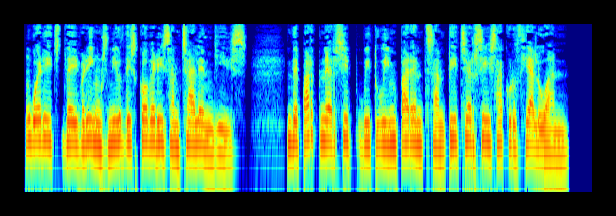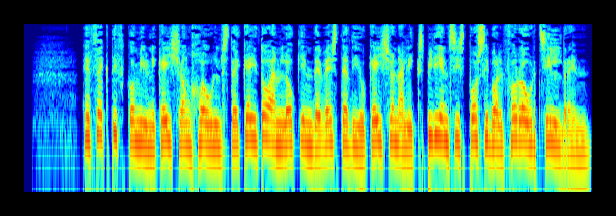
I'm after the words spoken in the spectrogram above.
where each day brings new discoveries and challenges, the partnership between parents and teachers is a crucial one. Effective communication holds the key to unlocking the best educational experiences possible for our children.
